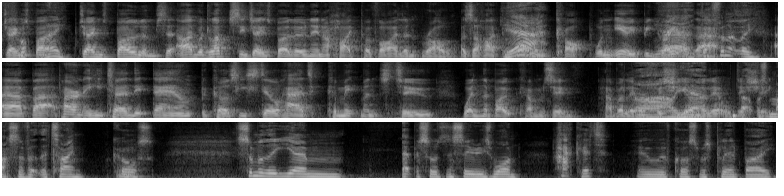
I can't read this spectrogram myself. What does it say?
James Bo- me. James Bolam said, "I would love to see James Bolam in a hyper-violent role as a hyper-violent Yeah. cop, wouldn't you? He'd be great Yeah, at that. definitely. Uh, but apparently, he turned it down because he still had commitments to when the boat comes in. Have a little Oh, fishy yeah, on a little dishy. that was massive at the time, of course. Some of the um, episodes in series one, Hackett, who of course was played by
